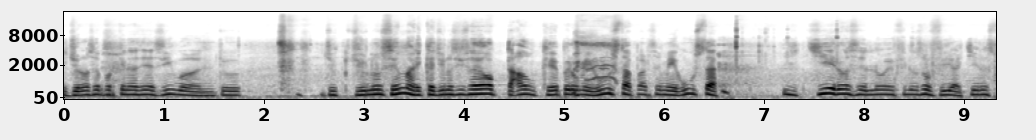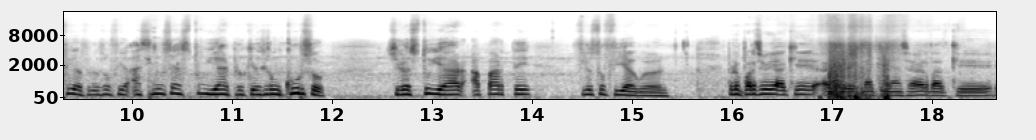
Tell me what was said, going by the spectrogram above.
Y yo no sé por qué nací así, weón. Yo, yo, yo no sé, marica, yo no sé si soy adoptado o qué, pero me gusta, parce, me gusta. Y quiero hacerlo de filosofía, quiero estudiar filosofía. Así no sé estudiar, pero quiero hacer un curso. Quiero estudiar aparte filosofía, weón. Pero parece vea que eh, la crianza, verdad, que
